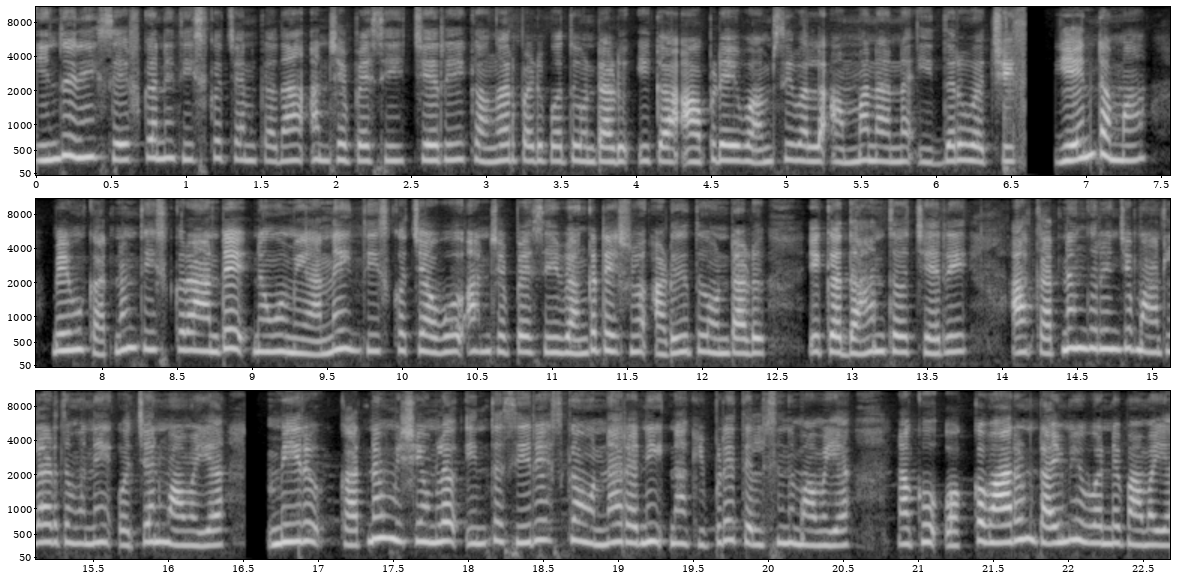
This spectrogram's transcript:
ఇందుని సేఫ్గానే తీసుకొచ్చాను కదా? అని చెప్పేసి చెర్రీ కంగారు పడిపోతూ ఉంటాడు. ఇక అప్పుడే వంశీ వాళ్ళ అమ్మ నాన్న ఇద్దరు వచ్చి ఏంటమ్మా? మేము కట్నం తీసుకురా అంటే నువ్వు మీ అన్నయ్యని తీసుకొచ్చావు అని చెప్పేసి వెంకటేష్ అడుగుతూ ఉంటాడు. ఇక దాంతో చెర్రీ ఆ కట్నం గురించి మాట్లాడదామని వచ్చాను మామయ్య. మీరు కట్నం విషయంలో ఇంత సీరియస్గా ఉన్నారని నాకు ఇప్పుడే తెలిసింది మామయ్య. నాకు ఒక్క వారం టైం ఇవ్వండి మామయ్య.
